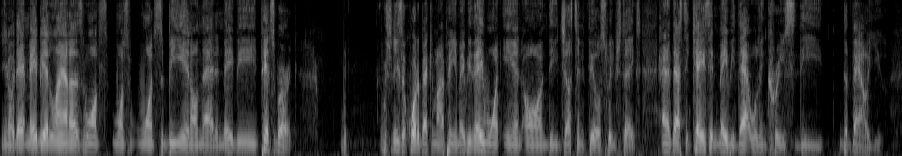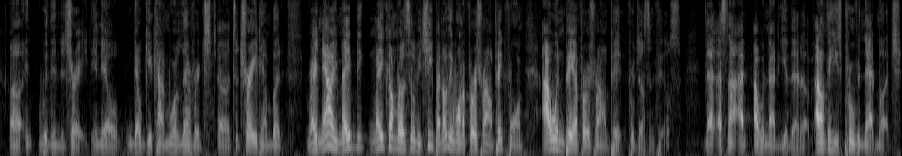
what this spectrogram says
You know that maybe Atlanta wants wants wants to be in on that, and maybe Pittsburgh, which needs a quarterback in my opinion, maybe they want in on the Justin Fields sweepstakes. And if that's the case, then maybe that will increase the the value uh, in, within the trade, and they'll they'll get kind of more leverage uh, to trade him. But right now, he may be may come relatively cheap. I know they want a first round pick for him. I wouldn't pay a first round pick for Justin Fields. That, that's not. I, I would not give that up. I don't think he's proven that much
